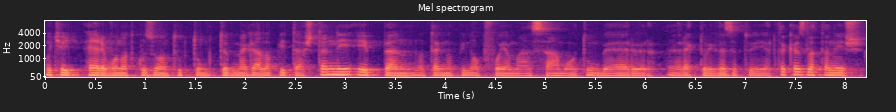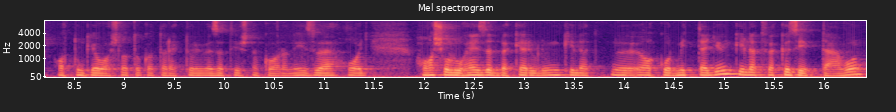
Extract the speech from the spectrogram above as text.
úgyhogy erre vonatkozóan tudtunk több megállapítást tenni. Éppen a tegnapi nap folyamán számoltunk be erről rektori vezetői értekezleten, és adtunk javaslatokat a rektori vezetésnek arra nézve, hogy ha hasonló helyzetbe kerülünk, illetve, akkor mit tegyünk, illetve középtávon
